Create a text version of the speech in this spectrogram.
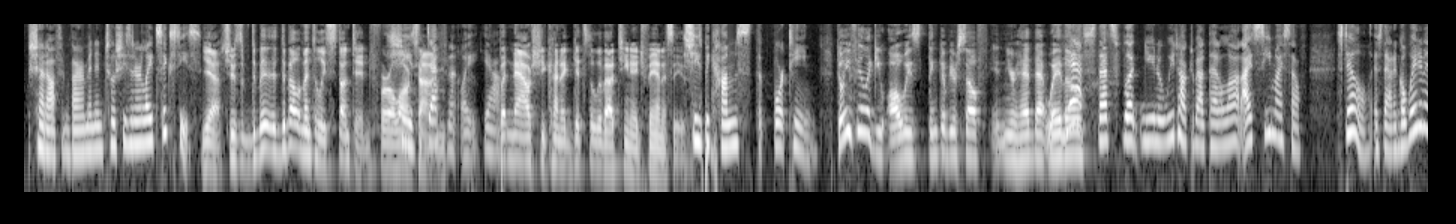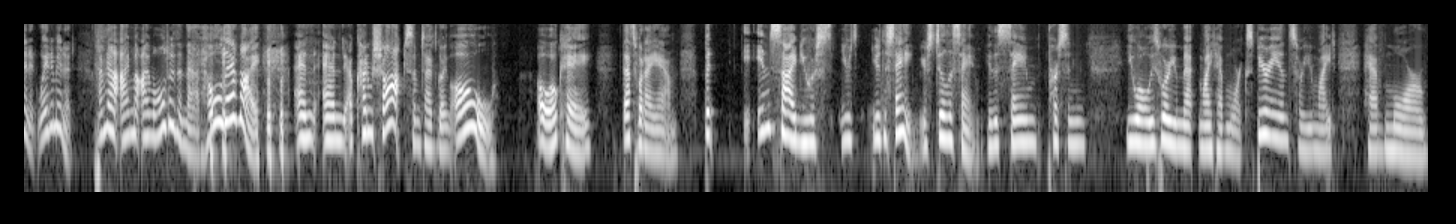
shut off environment until she's in her late 60s. Yeah, she was de- developmentally stunted for a long time. definitely, yeah. But now she kind of gets to live out teenage fantasies. she becomes the 14. Don't you feel like you always think of yourself in your head that way, though? Yes, that's what, you know, we talked about that a lot. I see myself still as that and go, wait a minute, wait a minute. I'm not, I'm, I'm older than that. How old am I? and, and I'm kind of shocked sometimes going, oh, oh, okay. That's what I am. But inside you're, you're, you're the same. You're still the same. You're the same person you always were. You met, might have more experience or you might have more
